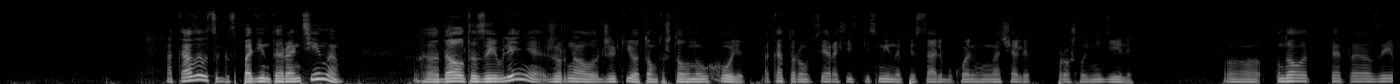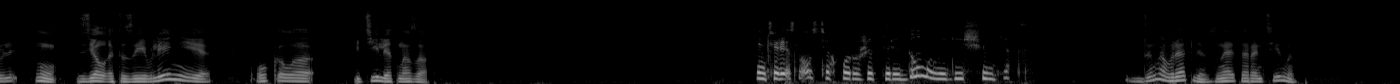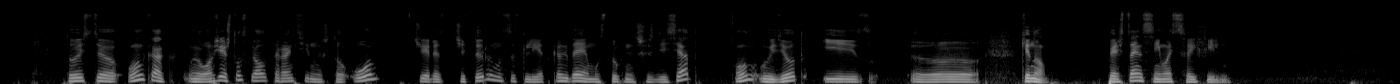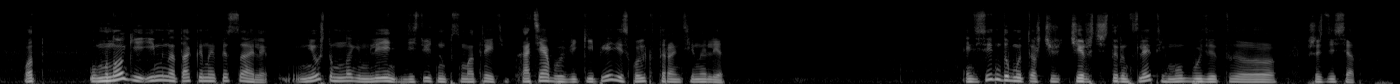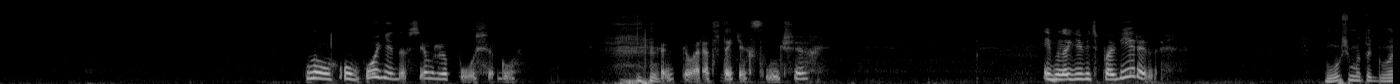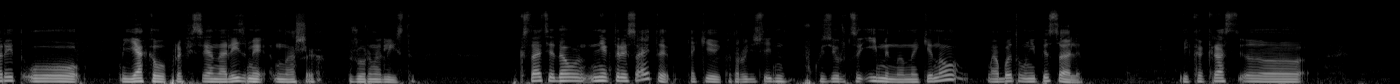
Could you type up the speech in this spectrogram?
Оказывается, господин Тарантино э, дал это заявление журналу GQ о том, то, что он уходит, о котором все российские СМИ написали буквально в начале прошлой недели. Э, Он дал это заявление, ну, сделал это заявление около пяти лет назад. Интересно, он с тех пор уже передумал или еще нет? Да навряд ли, зная Тарантино. То есть э, он как... ну, вообще, что сказал Тарантино? Что он через 14 лет, когда ему стукнет 60, он уйдет из э, кино. Перестанет снимать свои фильмы. Вот многие именно так и написали. Неужто многим лень действительно посмотреть хотя бы в Википедии, сколько Тарантино лет? Они действительно думают, что через 14 лет ему будет э, 60. Ну, о боги, да всем же пофигу. Как говорят в таких случаях. И многие ведь поверили. Ну, в общем, это говорит о якобы профессионализме наших журналистов. Кстати, да, некоторые сайты, такие, которые действительно фокусируются именно на кино, об этом не писали. И как раз, э,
